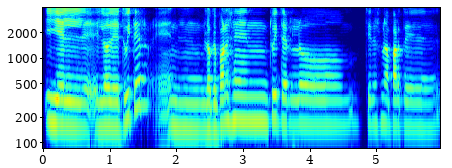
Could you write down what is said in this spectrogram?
¿Y el, lo de Twitter? En, ¿Lo que pones en Twitter lo tienes una parte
